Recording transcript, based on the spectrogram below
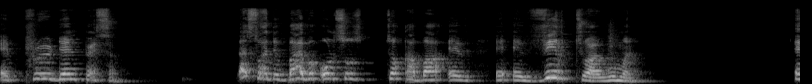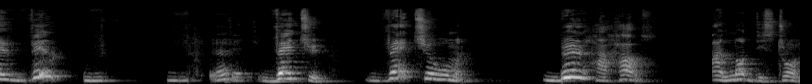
a prudent person. That's why the Bible also talk about a, a, a virtual woman. A vir, v- eh? Virtue. virtue, virtue woman. Build her house and not destroy.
